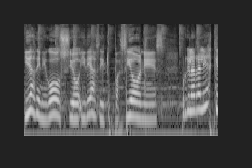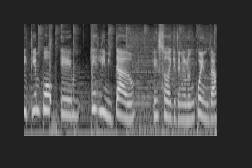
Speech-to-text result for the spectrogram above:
Ideas de negocio, ideas de tus pasiones, porque la realidad es que el tiempo em, es limitado, eso hay que tenerlo en cuenta,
